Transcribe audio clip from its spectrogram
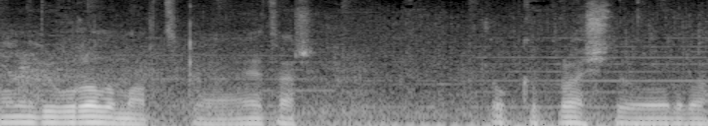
Onu bir vuralım artık ya yeter. Çok kıpraştı orada.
